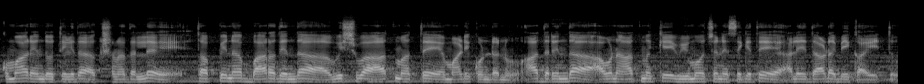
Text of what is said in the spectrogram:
ಕುಮಾರ್ ಎಂದು ತಿಳಿದ ಕ್ಷಣದಲ್ಲೇ ತಪ್ಪಿನ ಭಾರದಿಂದ ವಿಶ್ವ ಆತ್ಮಹತ್ಯೆ ಮಾಡಿಕೊಂಡನು. ಆದ್ದರಿಂದ ಅವನ ಆತ್ಮಕ್ಕೆ ವಿಮೋಚನೆ ಸಿಗದೆ ಅಲೆದಾಡಬೇಕಾಯಿತು.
